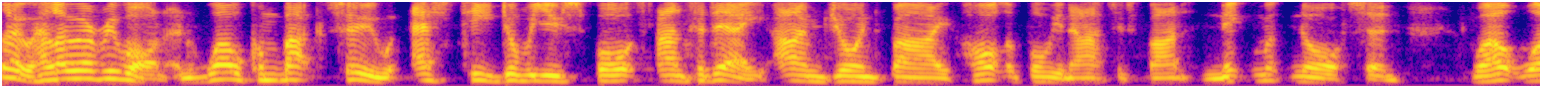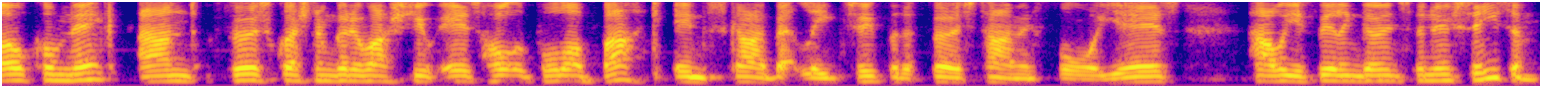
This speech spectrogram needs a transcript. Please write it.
So, hello everyone, and welcome back to STW Sports. And today I'm joined by Hartlepool United fan Nick McNaughton. Well, welcome, Nick. And first question I'm going to ask you is Hartlepool are back in Sky Bet League Two for the first time in four years. How are you feeling going into the new season?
